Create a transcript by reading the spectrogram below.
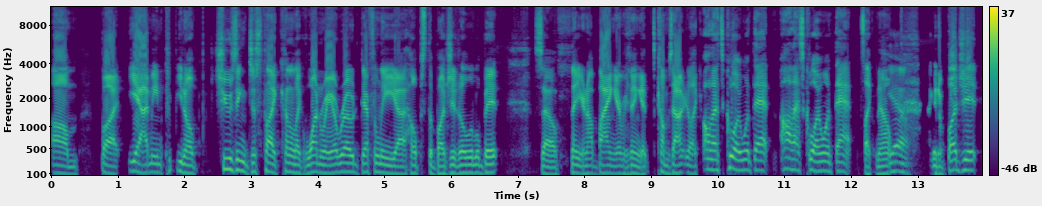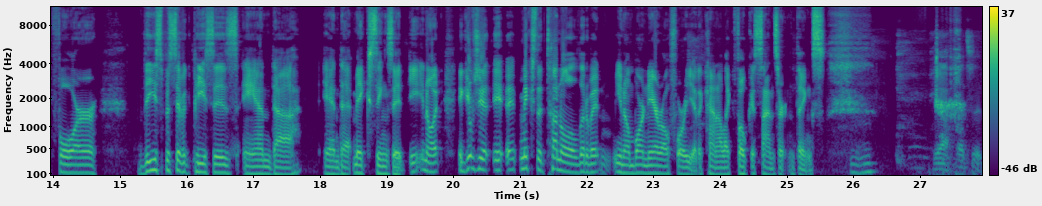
Um, but yeah, I mean, you know, choosing just like kind of like one railroad definitely uh, helps the budget a little bit. So that you're not buying everything it comes out. You're like, oh, that's cool. I want that. Oh, that's cool. I want that. It's like no, yeah. I get a budget for these specific pieces and uh and uh, makes things it you know it it gives you it, it makes the tunnel a little bit you know more narrow for you to kind of like focus on certain things hmm Yeah, that's it.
